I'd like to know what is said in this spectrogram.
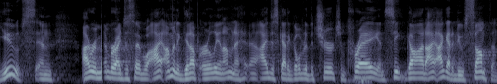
use? And I remember I just said, well, I, am going to get up early, and I'm going to. I just got to go over to the church and pray and seek God. I, I got to do something.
